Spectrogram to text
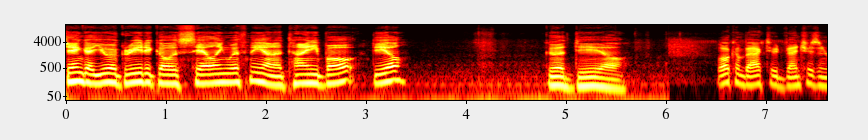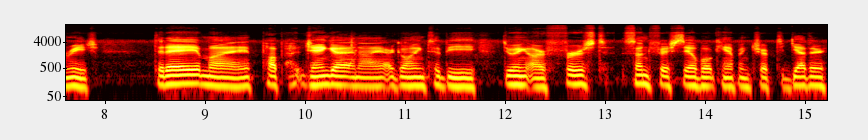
Jenga, you agree to go sailing with me on a tiny boat? Deal? Good deal. Welcome back to Adventures in Reach. Today, my pup Jenga and I are going to be doing our first sunfish sailboat camping trip together.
